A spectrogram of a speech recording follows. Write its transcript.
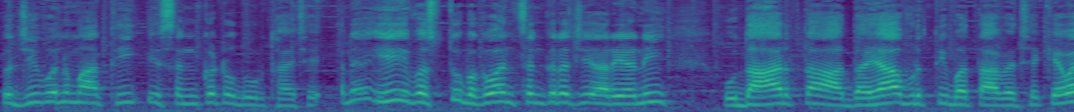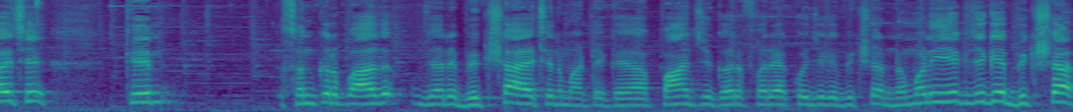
તો જીવનમાંથી એ સંકટો દૂર થાય છે. અને એ વસ્તુ ભગવાન શંકરાચાર્યની ઉદારતા, દયાવૃત્તિ બતાવે છે. કહેવાય છે કે શંકરપાદ જ્યારે ભિક્ષા આયોજન માટે ગયા, પાંચ ઘર ફર્યા, કોઈ જગ્યાએ ભિક્ષા ન મળી, એક જગ્યાએ ભિક્ષા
